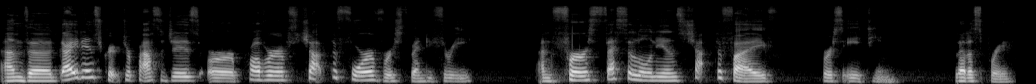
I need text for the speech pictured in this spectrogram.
And the guidance scripture passages are Proverbs chapter 4, verse 23, and 1 Thessalonians chapter 5, verse 18. Let us pray.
